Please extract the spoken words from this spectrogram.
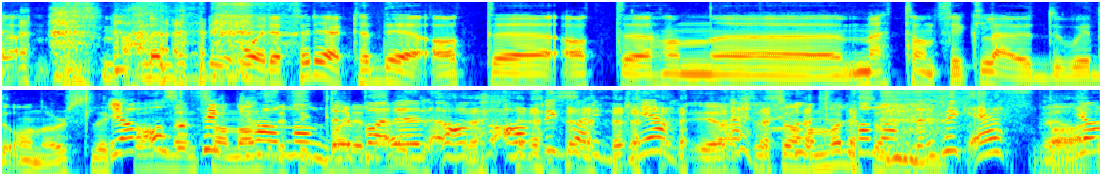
ja, Men det blir også referert til det at, eh, at han uh, Matt han fikk loud with honors, liksom. Ja, og så fikk han, han andre, fikk bare, bare han, han, fikk bare G. ja, så, så han, liksom, han, andre fikk S. Ja,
